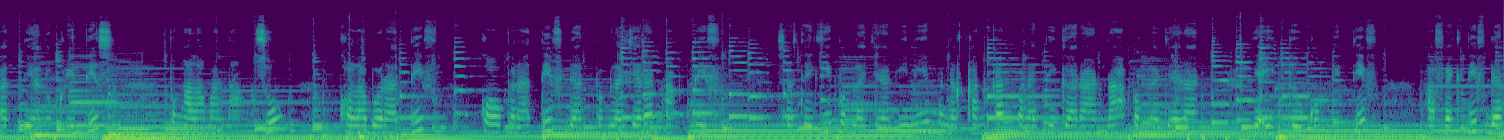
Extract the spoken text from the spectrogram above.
bersifat dialog kritis, pengalaman langsung, kolaboratif, kooperatif, dan pembelajaran aktif. Strategi pembelajaran ini menekankan pada tiga ranah pembelajaran, yaitu kognitif, afektif, dan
